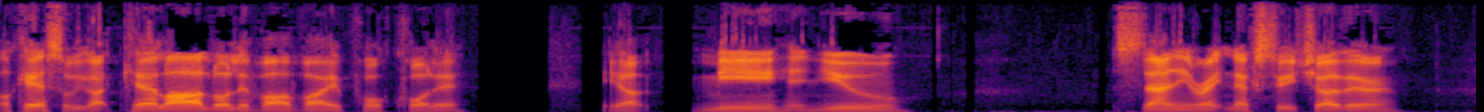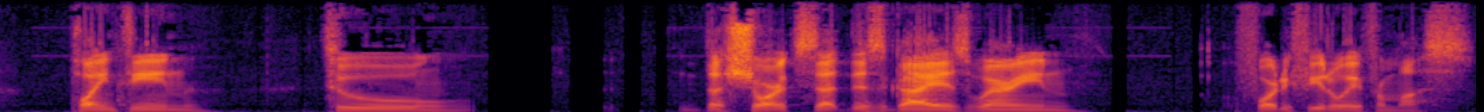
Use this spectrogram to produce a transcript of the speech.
Okay, so we got kela, lolevavai pokole. Yeah, me and you, standing right next to each other, pointing to the shorts that this guy is wearing 40 feet away from us.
